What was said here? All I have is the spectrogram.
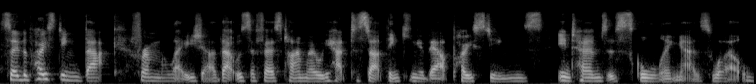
so the posting back from Malaysia, that was the first time where we had to start thinking about postings in terms of schooling as well.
